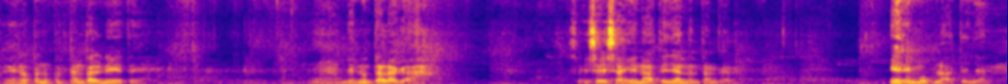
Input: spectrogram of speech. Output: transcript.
pahirapan ang pagtanggal nito eh. Ah, ganun talaga. So, isa-isahin natin yan ng tanggal. I-remove natin yan.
